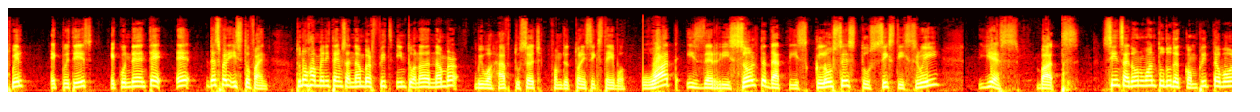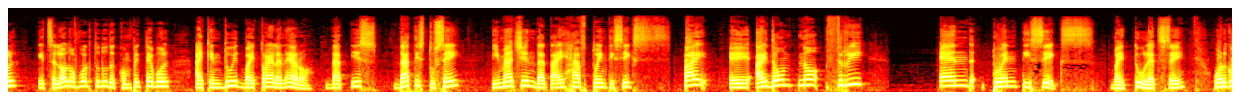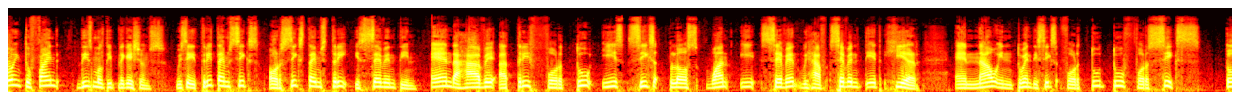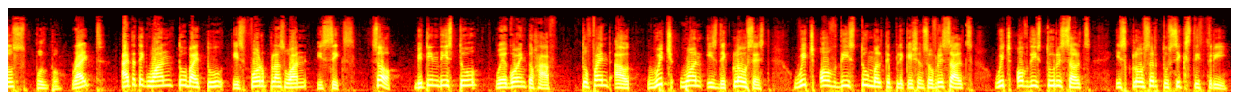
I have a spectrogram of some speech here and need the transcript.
12 equities, equidente, eh, that's very easy to find. To know how many times a number fits into another number, we will have to search from the 26 table. What is the result that is closest to 63? Yes, but since I don't want to do the complete table, it's a lot of work to do the complete table, I can do it by trial and error. That is that is to say, imagine that I have 26 by a, eh, I don't know, 3 and 26 by 2, let's say. We're going to find these multiplications. We say 3 times 6 or 6 times 3 is 17. And I have a 3 for 2 is 6 plus 1 is 7. We have 78 here. And now in 26 for 2, 2 for 6. Dos pulpo, right? I take 1, 2 by 2 is 4 plus 1 is 6. So, between these two, we're going to have to find out which one is the closest, which of these two multiplications of results, which of these two results is closer to 63.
